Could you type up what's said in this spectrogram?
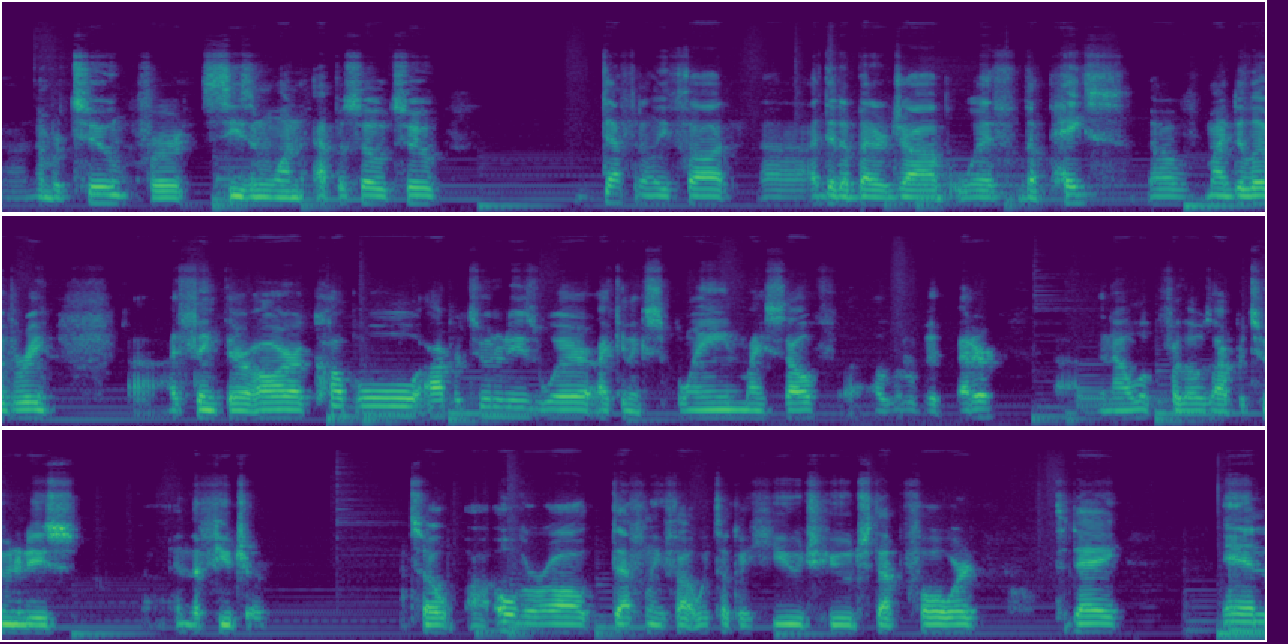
uh, number two for season one, episode two. Definitely thought uh, I did a better job with the pace of my delivery. Uh, I think there are a couple opportunities where I can explain myself a little bit better, uh, and I'll look for those opportunities uh, in the future. So, uh, overall, definitely thought we took a huge, huge step forward today in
